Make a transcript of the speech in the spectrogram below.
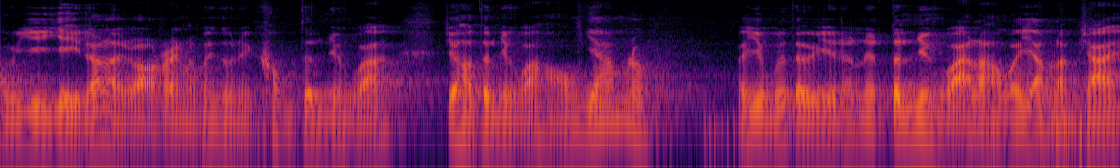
cái gì gì đó là rõ ràng là mấy người này không tin nhân quả. Chứ họ tin nhân quả họ không dám đâu. Phải dùng cái từ gì đó, nếu tin nhân quả là không có dám làm sai.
